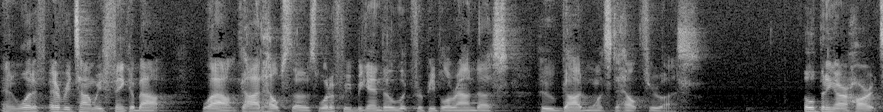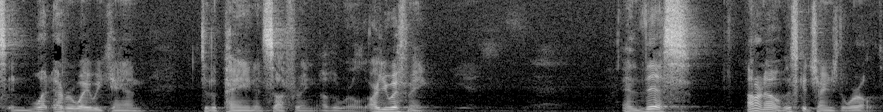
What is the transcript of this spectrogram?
And what if every time we think about, wow, God helps those, what if we began to look for people around us who God wants to help through us? Opening our hearts in whatever way we can to the pain and suffering of the world. Are you with me? And this, I don't know, this could change the world.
